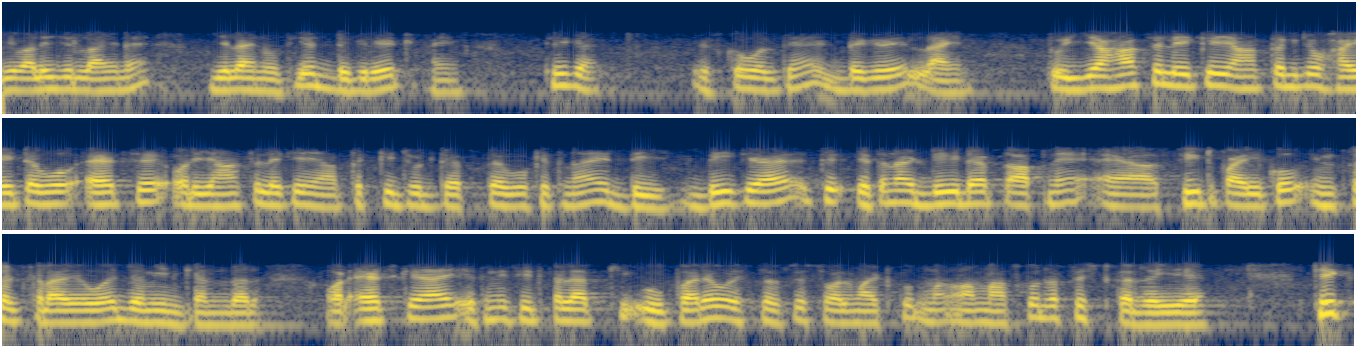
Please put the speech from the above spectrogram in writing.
ये वाली जो लाइन है, ये लाइन होती है डिग्रेड लाइन ठीक है? इसको बोलते हैं डिग्रेड लाइन तो यहाँ से लेके यहाँ तक जो हाइट है वो एच है और यहाँ से लेके यहाँ तक की जो डेप्थ है वो कितना है? डी डी क्या है? कि इतना डी डेप्थ आपने सीट पाइल को इंसर्ट कराया हुआ है ज़मीन के अंदर और एच क्या है? इतनी सीट पाइल आपकी ऊपर है और इस तरह से सॉल माइट को मास को रसिस्ट कर रही है। ठीक?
